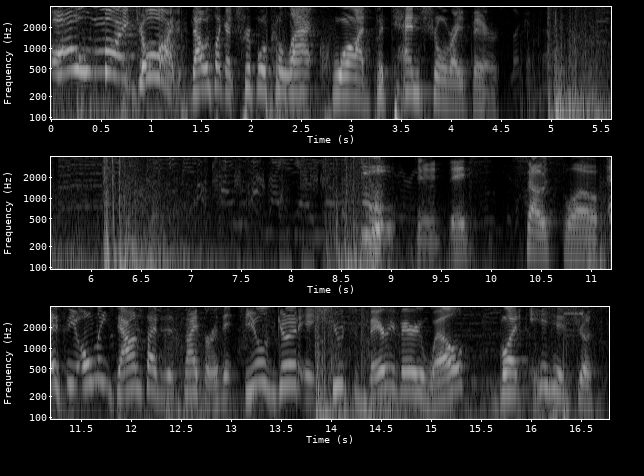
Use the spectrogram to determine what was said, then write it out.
Oh my god! That was like a triple collat quad potential right there. Dude, it's so slow. It's the only downside to this sniper is it feels good, it shoots very, very well, but it is just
